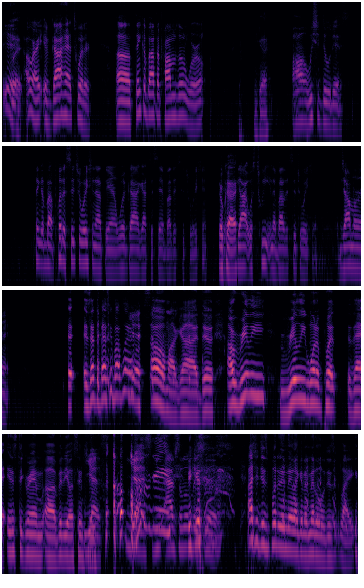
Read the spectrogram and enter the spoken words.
yeah. But, All right. If God had Twitter, uh, think about the problems of the world. okay. Oh, we should do this. Think about put a situation out there and what God got to say about this situation. If Okay. God was tweeting about this situation. John Morant. Is that the basketball player? Yes. Oh my god, dude! I really, really want to put that Instagram uh, video I sent you. Yes. up yes. You absolutely because should. I should just put it in there like in the middle, just like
